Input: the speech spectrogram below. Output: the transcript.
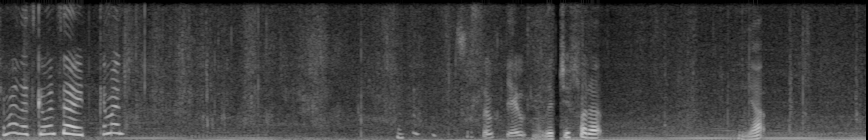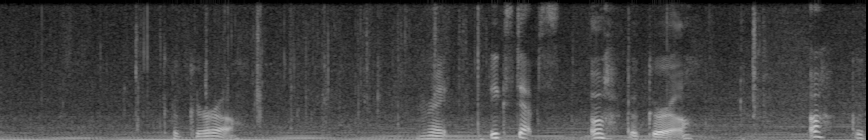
Come on, let's go inside. Come on. She's so cute. Lift your foot up. Yep. Good girl. All right, big steps. Oh, good girl. Oh, good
